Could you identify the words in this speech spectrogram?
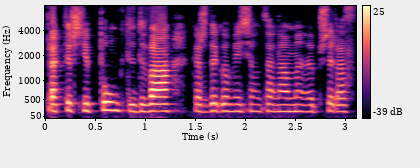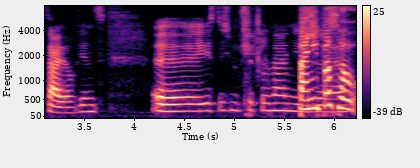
praktycznie punkt dwa każdego miesiąca nam przyrastają, więc jesteśmy przekonani, Pani że... poseł,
